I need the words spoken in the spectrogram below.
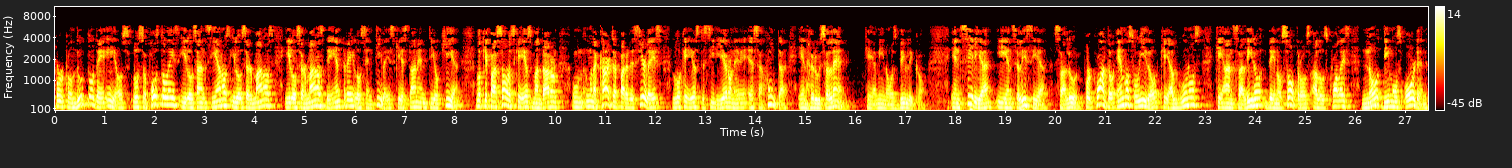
por conducto de ellos los apóstoles y los ancianos y los hermanos y los hermanos de entre los gentiles que están en Antioquía. Lo que pasó es que ellos mandaron una carta para decirles lo que ellos decidieron en esa junta en Jerusalén, que a mí no es bíblico. En Siria y en Cilicia, salud. Por cuanto hemos oído que algunos que han salido de nosotros, a los cuales no dimos orden,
